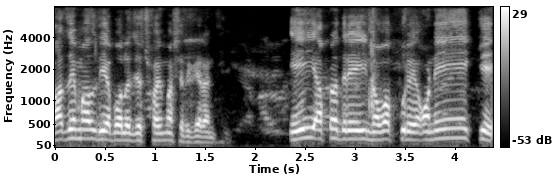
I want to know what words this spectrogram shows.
বাজে মাল দিয়ে বলে যে ছয় মাসের গ্যারান্টি এই আপনাদের এই নবাবপুরে অনেকে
